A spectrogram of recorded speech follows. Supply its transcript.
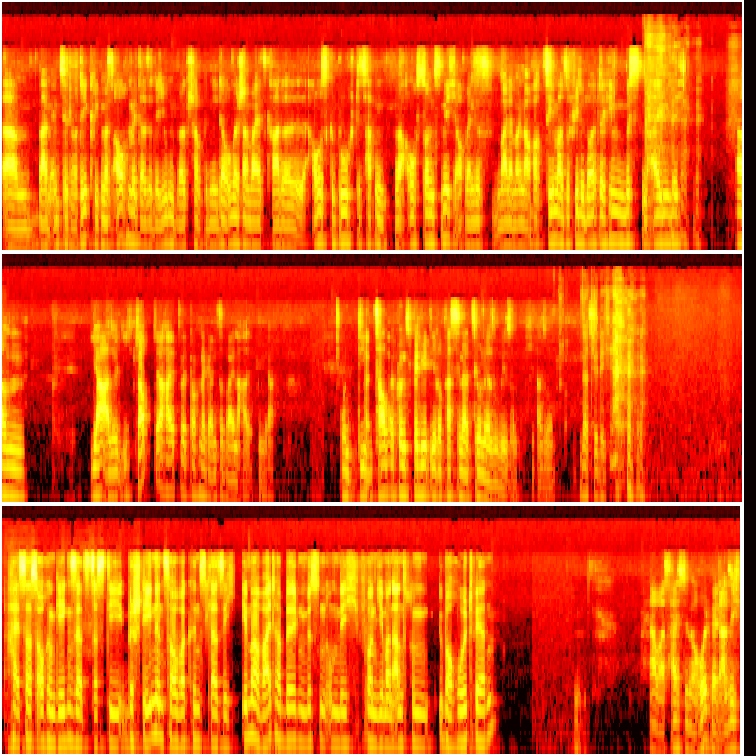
Ähm, beim MCVD kriegen wir es auch mit. Also der Jugendworkshop in Niederoberstein war jetzt gerade ausgebucht. Das hatten wir auch sonst nicht, auch wenn das meiner Meinung nach auch zehnmal so viele Leute hin müssten eigentlich. ähm, ja, also ich glaube, der Hype wird noch eine ganze Weile halten, ja. Und die Zauberkunst verliert ihre Faszination ja sowieso nicht. Also natürlich. heißt das auch im Gegensatz, dass die bestehenden Zauberkünstler sich immer weiterbilden müssen, um nicht von jemand anderem überholt werden? Ja, was heißt überholt werden? Also ich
